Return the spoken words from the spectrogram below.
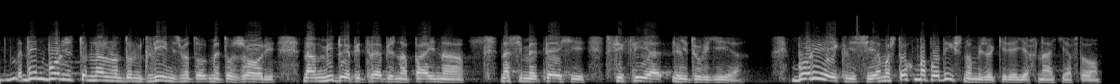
Δεν μπορείς τον άλλον να τον κλείνεις με το, με το ζόρι, να μην του επιτρέπεις να πάει να, να συμμετέχει στη θεία λειτουργία. Μπορεί η Εκκλησία μας, το έχουμε αποδείξει νομίζω κυρία Γιαχνάκη αυτό,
